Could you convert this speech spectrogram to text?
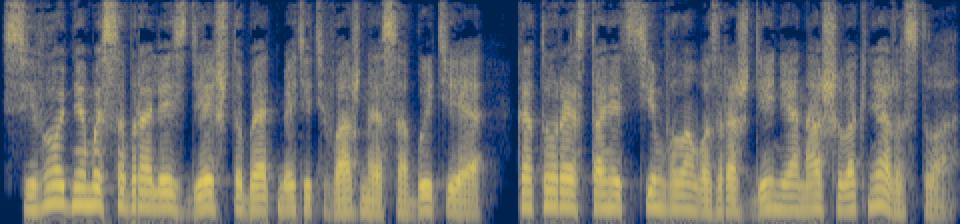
Сегодня мы собрались здесь, чтобы отметить важное событие, которое станет символом возрождения нашего княжества.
